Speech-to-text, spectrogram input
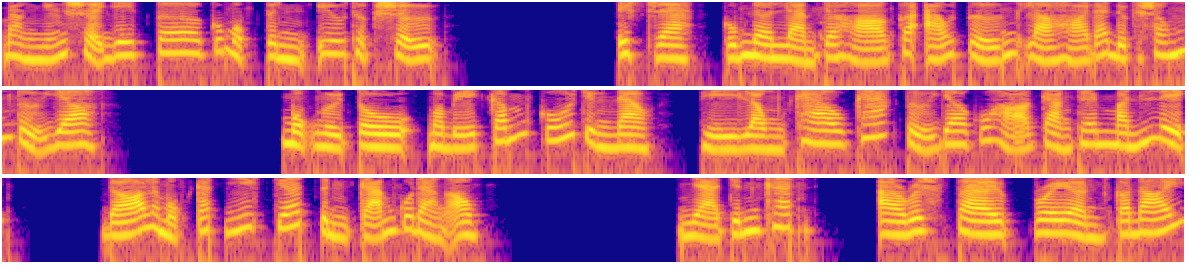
bằng những sợi dây tơ của một tình yêu thực sự. Ít ra cũng nên làm cho họ có ảo tưởng là họ đã được sống tự do. Một người tù mà bị cấm cố chừng nào thì lòng khao khát tự do của họ càng thêm mãnh liệt. Đó là một cách giết chết tình cảm của đàn ông. Nhà chính khách Aristide Bryan có nói,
